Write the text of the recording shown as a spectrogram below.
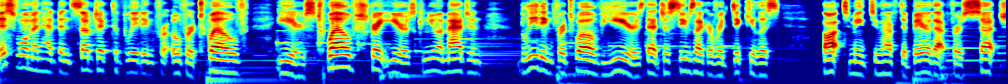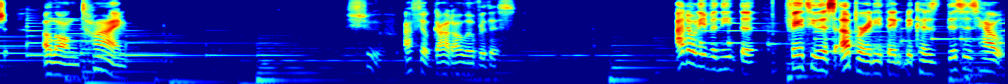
This woman had been subject to bleeding for over 12 years. 12 straight years. Can you imagine bleeding for 12 years? That just seems like a ridiculous thought to me to have to bear that for such a long time. Shoo, I feel God all over this. I don't even need to fancy this up or anything because this is how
